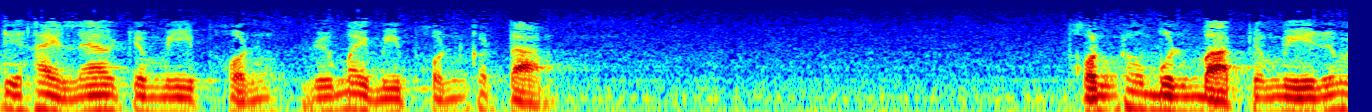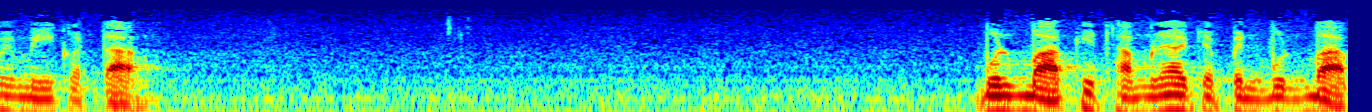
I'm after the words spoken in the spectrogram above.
ที่ให้แล้วจะมีผลหรือไม่มีผลก็ตาม ผลของบุญบาปจะมีหรือไม่มีก็ตาม บุญบาปที่ทำแล้วจะเป็นบุญบาป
